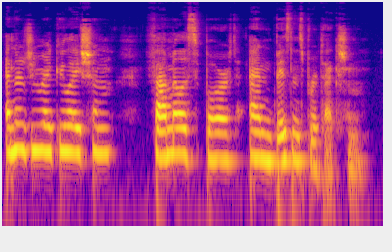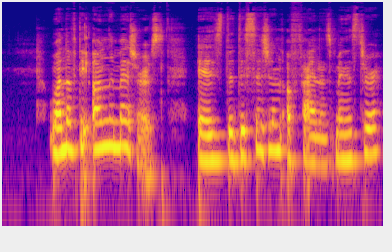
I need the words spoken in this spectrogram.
energy regulation, family support, and business protection. One of the only measures is the decision of Finance Minister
